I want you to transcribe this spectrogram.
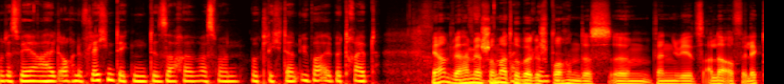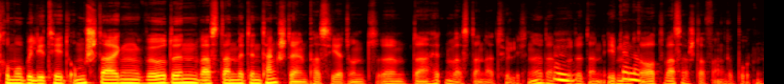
Und das wäre halt auch eine flächendeckende Sache, was man wirklich dann überall betreibt. ja, und wir haben ja schon mal drüber könnte. gesprochen, dass ähm, wenn wir jetzt alle auf Elektromobilität umsteigen würden, was dann mit den Tankstellen passiert. Und ähm, da hätten wir es dann natürlich. Ne? Dann Mhm, würde dann eben genau. dort Wasserstoff angeboten.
